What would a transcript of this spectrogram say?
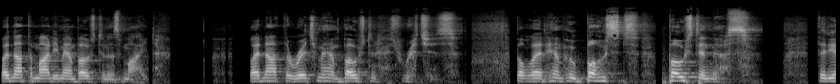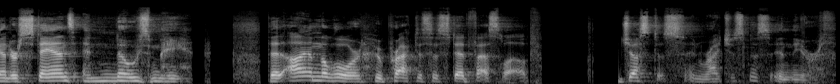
let not the mighty man boast in his might, let not the rich man boast in his riches, but let him who boasts boast in this, that he understands and knows me, that I am the Lord who practices steadfast love justice and righteousness in the earth.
